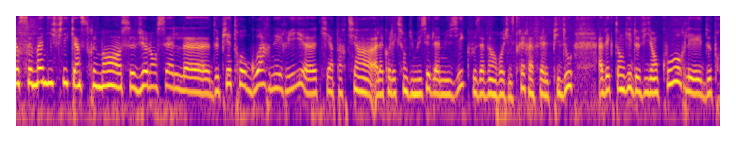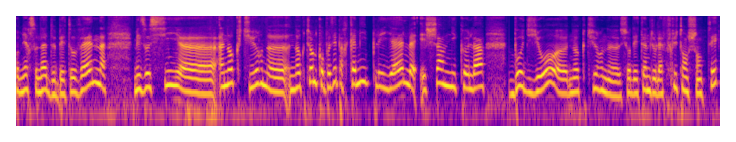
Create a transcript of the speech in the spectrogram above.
Sur ce magnifique instrument, ce violoncelle euh, de Pietro Guarneri, euh, qui appartient à la collection du Musée de la musique, vous avez enregistré Raphaël Pidou avec Tanguy de Villancourt, les deux premières sonates de Beethoven, mais aussi euh, un nocturne, nocturne composé par Camille Pleyel et Charles-Nicolas Baudio, nocturne sur des thèmes de la flûte enchantée.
